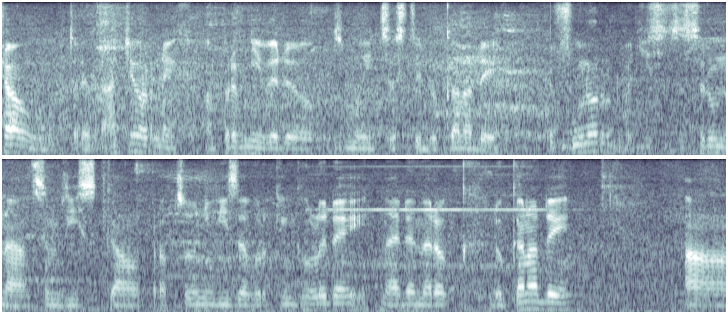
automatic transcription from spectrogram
Čau, tady Vrátě Horných a první video z mojí cesty do Kanady. V únoru 2017 jsem získal pracovní víza Working Holiday na jeden rok do Kanady a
